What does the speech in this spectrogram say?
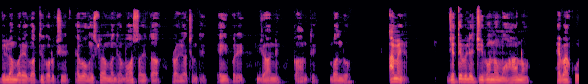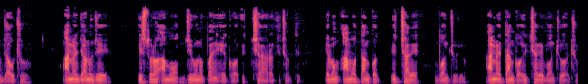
ବିଳମ୍ବରେ ଗତି କରୁଛି ଏବଂ ଈଶ୍ୱର ମଧ୍ୟ ମୋ ସହିତ ରହିଅଛନ୍ତି। ଏହିପରି ଜନ୍ କହନ୍ତି ବନ୍ଧୁ ଆମେ ଯେତେବେଳେ ଜୀବନ ମହାନ ହେବାକୁ ଯାଉଛୁ ଆମେ ଜାଣୁ ଯେ ଈଶ୍ୱର ଆମ ଜୀବନ ପାଇଁ ଏକ ଇଚ୍ଛା ରଖିଛନ୍ତି। ଏବଂ ଆମ ତାଙ୍କ ଇଚ୍ଛାରେ ବଞ୍ଚୁଛୁ ଆମେ ତାଙ୍କ ଇଚ୍ଛାରେ ବଞ୍ଚୁଅଛୁ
